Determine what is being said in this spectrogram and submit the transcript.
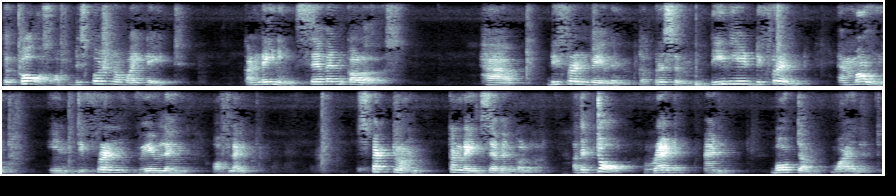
The cause of dispersion of white light containing seven colors have different wavelength. The prism deviate different amount in different wavelength of light. Spectrum contains seven colors. At the top, red and bottom, violet.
